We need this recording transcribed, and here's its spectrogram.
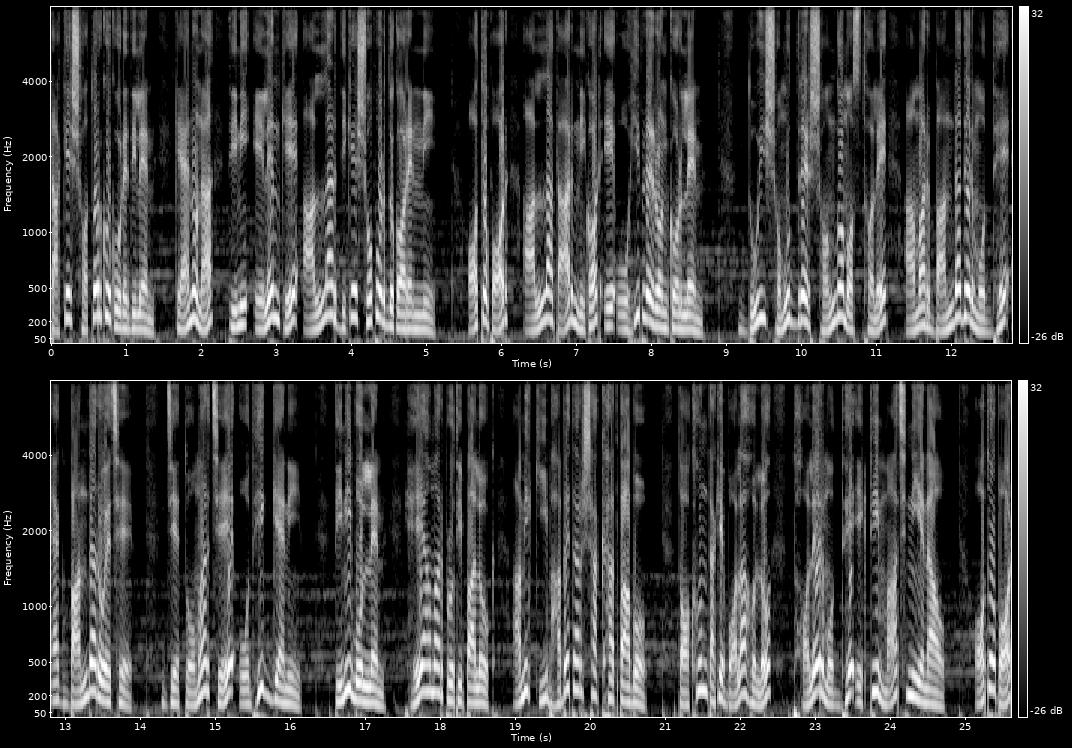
তাকে সতর্ক করে দিলেন, কেননা তিনি এলেনকে আল্লাহর দিকে সোপর্দ করেননি। অতপর আল্লাহ তার নিকট এ ওহি প্রেরণ করলেন। দুই সমুদ্রের সঙ্গমস্থলে আমার বান্দাদের মধ্যে এক বান্দা রয়েছে, যে তোমার চেয়ে অধিক জ্ঞানী। তিনি বললেন, হে আমার প্রতিপালক, আমি কীভাবে তার সাক্ষাৎ পাব? তখন তাকে বলা হলো, থলের মধ্যে একটি মাছ নিয়ে নাও, অতপর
